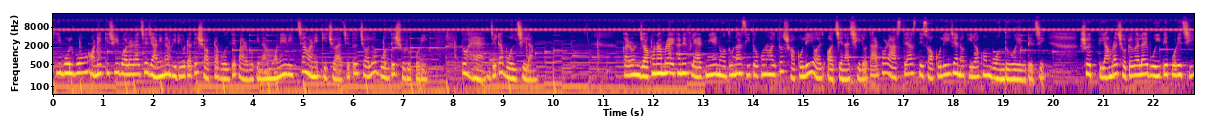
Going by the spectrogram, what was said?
কি বলব? অনেক কিছুই বলার আছে, জানি না ভিডিওটাতে সবটা বলতে পারব কি না মনের ইচ্ছা অনেক কিছু আছে, তো চলো বলতে শুরু করি। তো হ্যাঁ যেটা বলছিলাম কারণ যখন আমরা এখানে ফ্ল্যাট নিয়ে নতুন আসি, তখন হয়তো সকলেই অচেনা ছিল। তারপর আস্তে আস্তে সকলেই যেন কীরকম বন্ধু হয়ে উঠেছে। সত্যি, আমরা ছোটোবেলায় বইতে পড়েছি,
